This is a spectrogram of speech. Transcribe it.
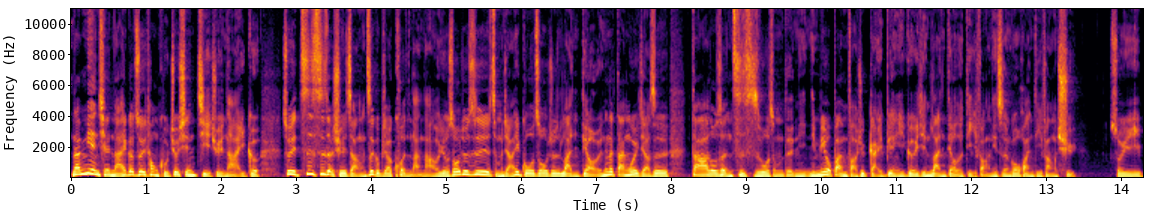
那面前哪一个最痛苦，就先解决哪一个。所以自私的学长这个比较困难啊。有时候就是怎么讲，一锅粥就是烂掉了。那个单位假设大家都是很自私或什么的，你你没有办法去改变一个已经烂掉的地方，你只能够换地方去。所以。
